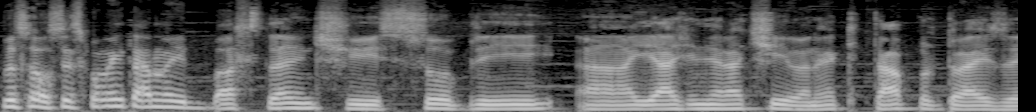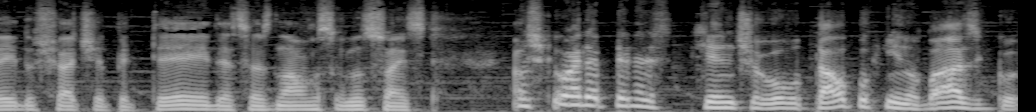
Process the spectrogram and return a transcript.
Pessoal, vocês comentaram aí bastante sobre a IA generativa, né? Que está por trás aí do chat GPT e dessas novas soluções. Acho que vale a pena que a gente voltar um pouquinho no básico.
